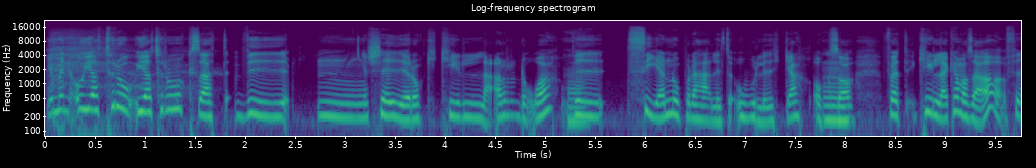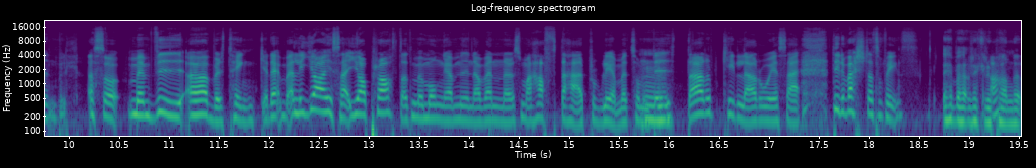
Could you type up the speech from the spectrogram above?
Ja, men, och jag tror, jag tror också att vi mm, tjejer och killar då, Ja. vi ser nog på det här lite olika också. Mm. För att killar kan vara såhär, ja fin bild. Alltså, men vi övertänker det. Eller jag, är så här, jag har pratat med många av mina vänner som har haft det här problemet som Mm. dejtar killar och är så här, det är det värsta som finns. Jag bara räcker upp Ja, handen.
